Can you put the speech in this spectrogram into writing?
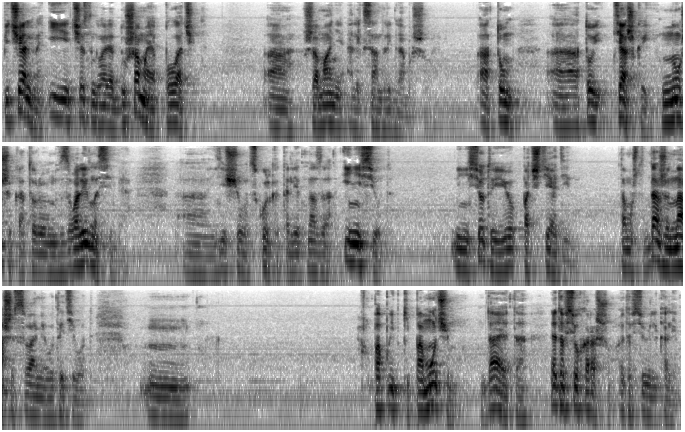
печально. И, честно говоря, душа моя плачет о шамане Александре Габышевой. О, том, о той тяжкой ноше, которую он взвалил на себя а, еще вот сколько-то лет назад. И несет. И несет ее почти один. Потому что даже наши с вами вот эти вот попытки помочь ему, да, это, это все хорошо, это все великолепно.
